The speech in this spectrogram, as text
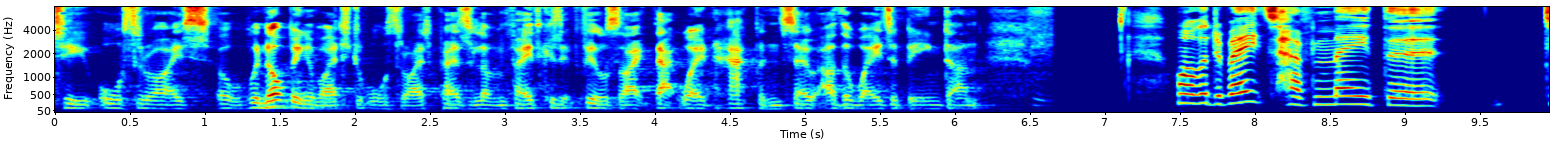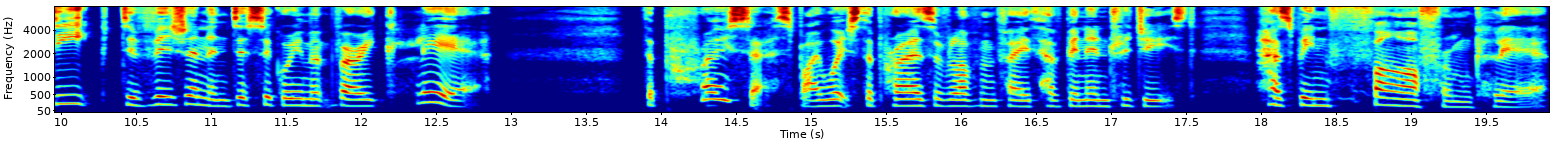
to authorise, or we're not being invited to authorise prayers of love and faith because it feels like that won't happen. So other ways are being done. Well, the debates have made the deep division and disagreement very clear. The process by which the prayers of love and faith have been introduced has been far from clear.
